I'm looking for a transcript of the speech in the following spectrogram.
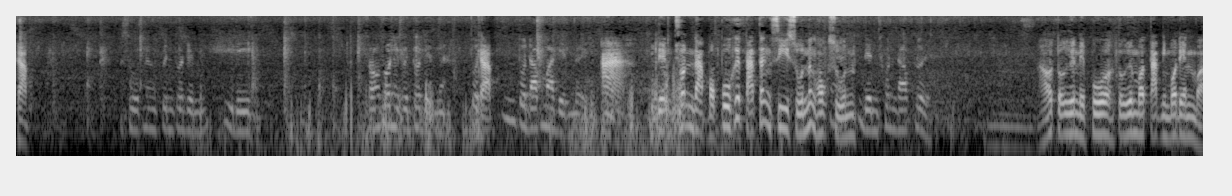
ครับ สูตรหนึ่งเป็นตัวเด่นอีดีสองตัวนี้เป็นตัวเด่นนะตัวดัตัวดับมาเด่นเลย อ่า เด่นชนดับบอกปูคือตัดทั้งสี่ศูนย์ทั้งหกศูนย์เด่นชนดับเลยเอาตัวอื่นในปูตัวอื่นบ่ตัดนี่บ่เด่นบ่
